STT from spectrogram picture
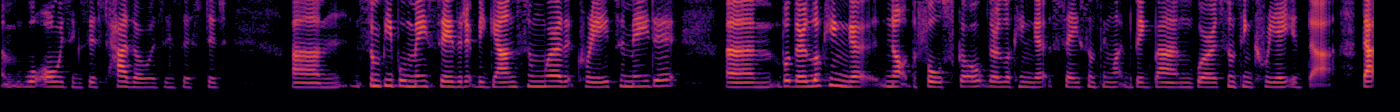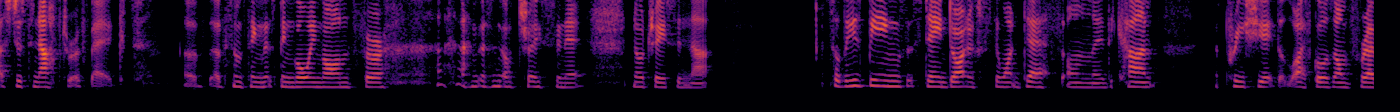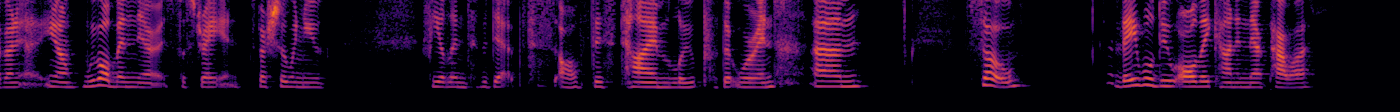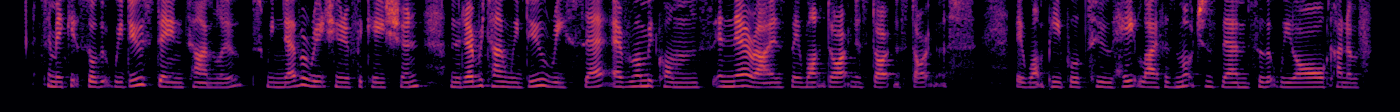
and will always exist, has always existed. Um, some people may say that it began somewhere, that Creator made it. Um, but they're looking at not the full scope. They're looking at, say, something like the Big Bang, whereas something created that. That's just an after effect of, of something that's been going on for, and there's no trace in it, no trace in that. So these beings that stay in darkness, they want death only. They can't appreciate that life goes on forever. And, uh, you know, we've all been there. It's frustrating, especially when you feel into the depths of this time loop that we're in. Um, so, they will do all they can in their power to make it so that we do stay in time loops, we never reach unification, and that every time we do reset, everyone becomes, in their eyes, they want darkness, darkness, darkness. They want people to hate life as much as them so that we all kind of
